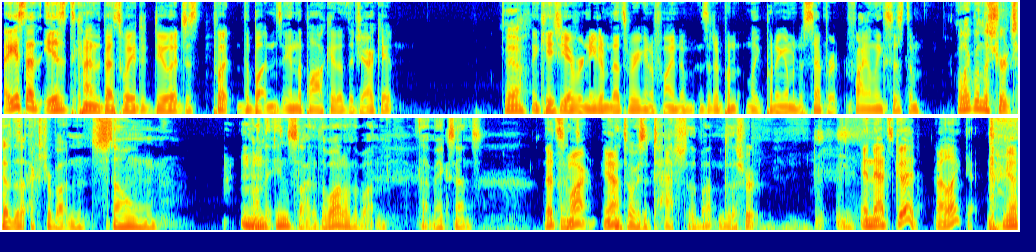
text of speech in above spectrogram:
I guess that is kind of the best way to do it. Just put the buttons in the pocket of the jacket yeah. in case you ever need them. That's where you're gonna find them instead of put, like putting them in a separate filing system. I like when the shirts have the extra button sewn Mm-hmm. on the inside of the bottom of the button. That makes sense. That's smart, yeah, It's always attached to the button to the shirt. and that's good. I like that. Yeah.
